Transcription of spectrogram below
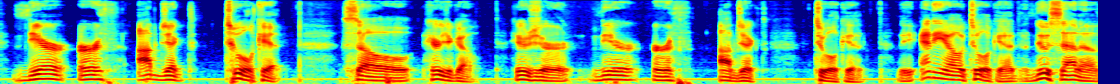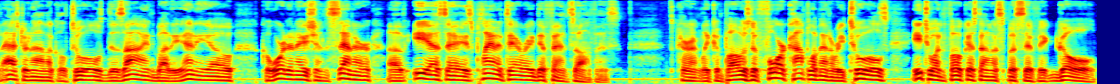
near Earth object toolkit. So here you go. Here's your near Earth object toolkit. The NEO Toolkit, a new set of astronomical tools designed by the NEO Coordination Center of ESA's Planetary Defense Office. It's currently composed of four complementary tools, each one focused on a specific goal.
